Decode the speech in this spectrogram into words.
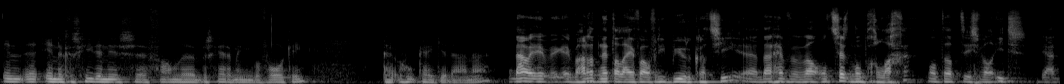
in, in de geschiedenis van de bescherming bevolking. Uh, hoe kijk je daarnaar? Nou, we hadden het net al even over die bureaucratie. Uh, daar hebben we wel ontzettend om gelachen. Want dat is wel iets, ja,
